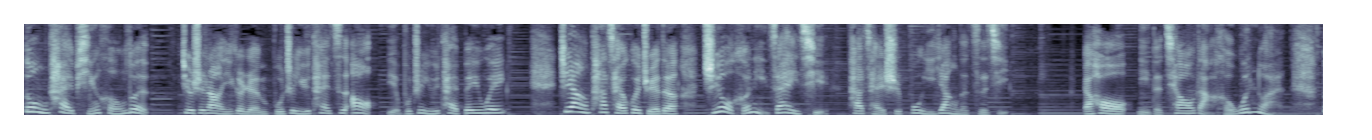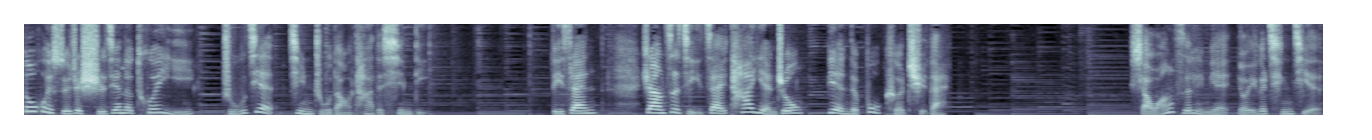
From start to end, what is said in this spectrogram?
动态平衡论就是让一个人不至于太自傲，也不至于太卑微，这样他才会觉得只有和你在一起，他才是不一样的自己。然后你的敲打和温暖都会随着时间的推移，逐渐进驻到他的心底。第三，让自己在他眼中变得不可取代。小王子里面有一个情节，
